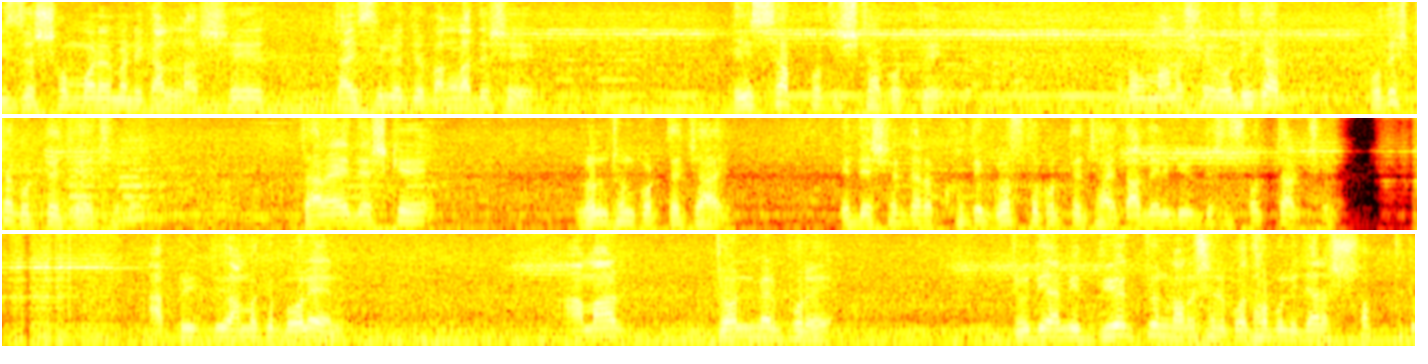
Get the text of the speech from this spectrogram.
ইজ্জত সম্মানের মালিক আল্লাহ। সে চাইছিল যে বাংলাদেশে ইনসাফ প্রতিষ্ঠা করতে এবং মানুষের অধিকার প্রতিষ্ঠা করতে চেয়েছিল। যারা দেশকে লুণ্ঠন করতে চায়, এ দেশের যারা ক্ষতিগ্রস্ত করতে চায়, তাদের বিরুদ্ধে সে সোচ্চার ছিল। আপনি যদি আমাকে বলেন, আমার জন্মের পরে যদি আমি দু একজন মানুষের কথা বলি, যারা সব থেকে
